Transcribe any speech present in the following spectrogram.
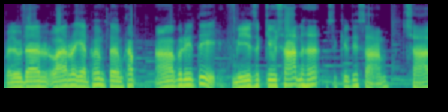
ไปดูรายละเอียดเพิ่มเติมครับ ability มีสกิลชาร์จนะฮะ สกิลที่ 3 ชาร์จ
